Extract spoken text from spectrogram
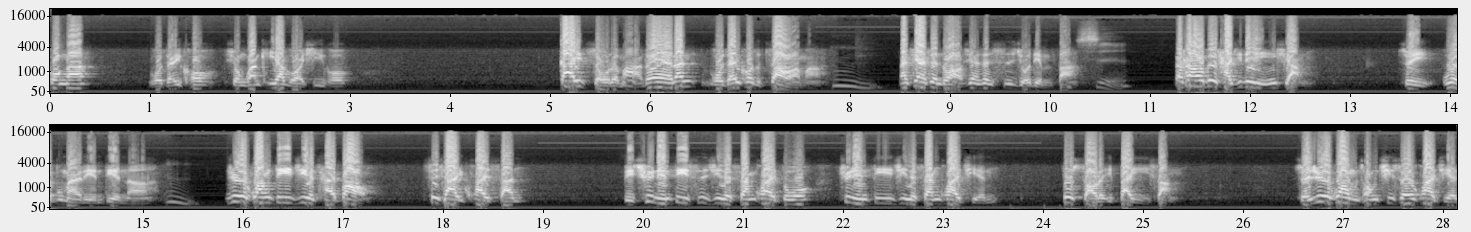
讲啊，五十一块，相关企业五十四块，该走了嘛，对不对？咱五十一块就走啊嘛。嗯。那现在剩多少？现在剩四十九点八。是。那它会被台积电影响，所以我也不买联电啊。嗯。日光第一季的财报剩下一块三，比去年第四季的三块多，去年第一季的三块钱。都少了一半以上，所以日光我们从七十二块钱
